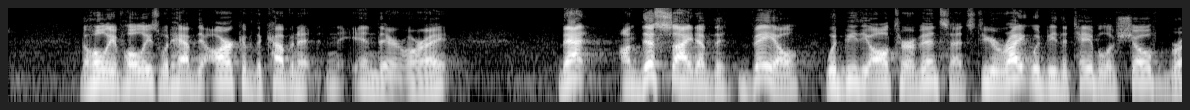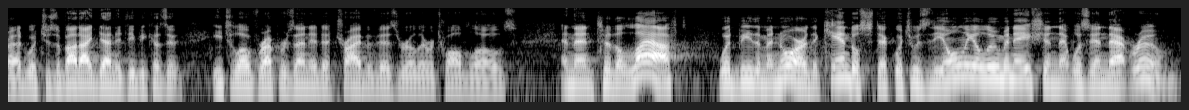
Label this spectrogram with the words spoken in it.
The Holy of Holies would have the Ark of the Covenant in there, all right? That, on this side of the veil, would be the altar of incense. To your right would be the table of showbread, which is about identity because it, each loaf represented a tribe of Israel. There were 12 loaves. And then to the left would be the menorah, the candlestick, which was the only illumination that was in that room.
